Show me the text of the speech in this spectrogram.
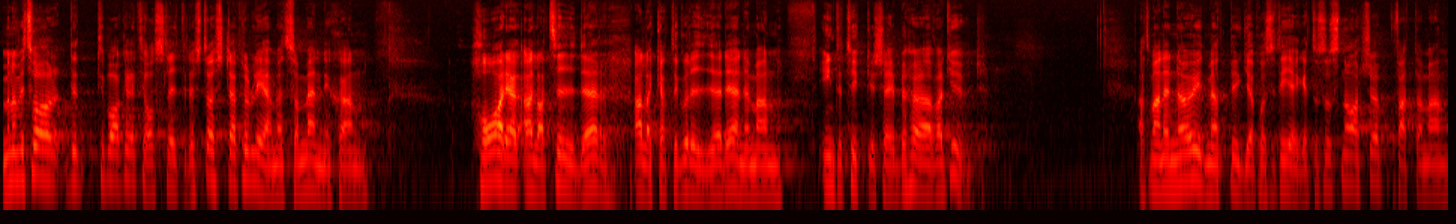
Men om vi tar det, tillbaka det till oss lite, det största problemet som människan har i alla tider, alla kategorier, det är när man inte tycker sig behöva Gud. Att man är nöjd med att bygga på sitt eget och så snart så uppfattar man,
